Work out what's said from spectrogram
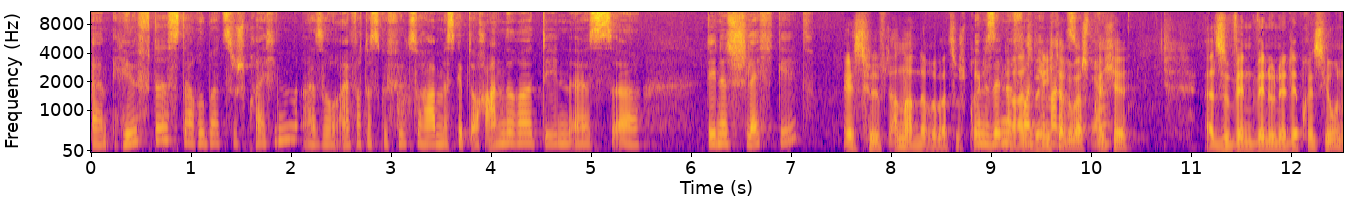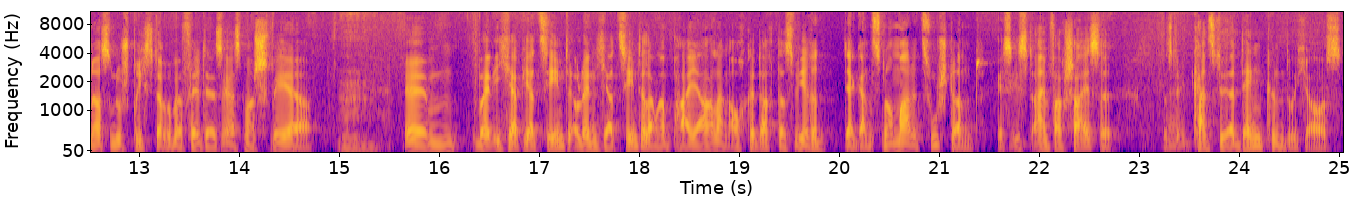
Ähm, hilft es, darüber zu sprechen? Also einfach das Gefühl zu haben, es gibt auch andere, denen es, äh, denen es schlecht geht? Es hilft anderen, darüber zu sprechen. Im Sinne ja. von Also wenn ich darüber ja. spreche, also wenn, wenn du eine Depression hast und du sprichst darüber, fällt dir das erstmal schwer. Ähm, weil ich habe Jahrzehnte, oder nicht Jahrzehnte lang, ein paar Jahre lang auch gedacht, das wäre der ganz normale Zustand. Es ist einfach scheiße. Das kannst du ja denken durchaus.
